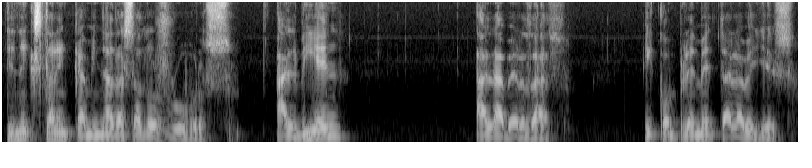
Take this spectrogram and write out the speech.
tienen que estar encaminadas a dos rubros, al bien, a la verdad y complementa la belleza.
